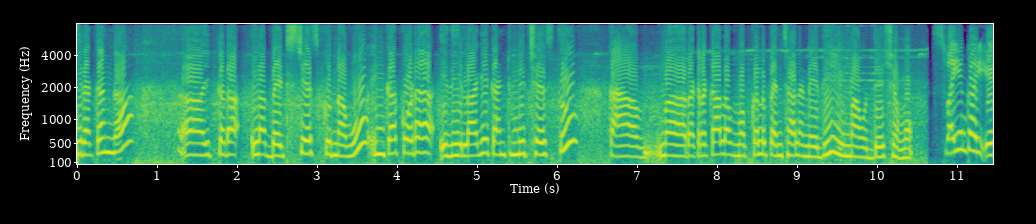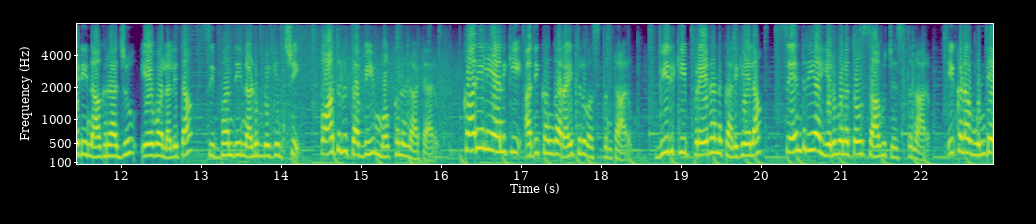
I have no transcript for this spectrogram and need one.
ఈ రకంగా ఇక్కడ ఇలా బెడ్స్ చేసుకున్నాము. ఇంకా కూడా ఇది ఇలాగే కంటిన్యూ చేస్తూ రకరకాల మొక్కలు పెంచాలనేది మా ఉద్దేశము. స్వయంగా ఏడి నాగరాజు ఏవో లలిత సిబ్బంది నడుం బిగించి పాదులు తవ్వి మొక్కలు నాటారు. కార్యాలయానికి అధికంగా రైతులు వస్తుంటారు. వీరికి ప్రేరణ కలిగేలా సేంద్రియ ఎరువులతో సాగు చేస్తున్నారు. ఇక్కడ ఉండే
